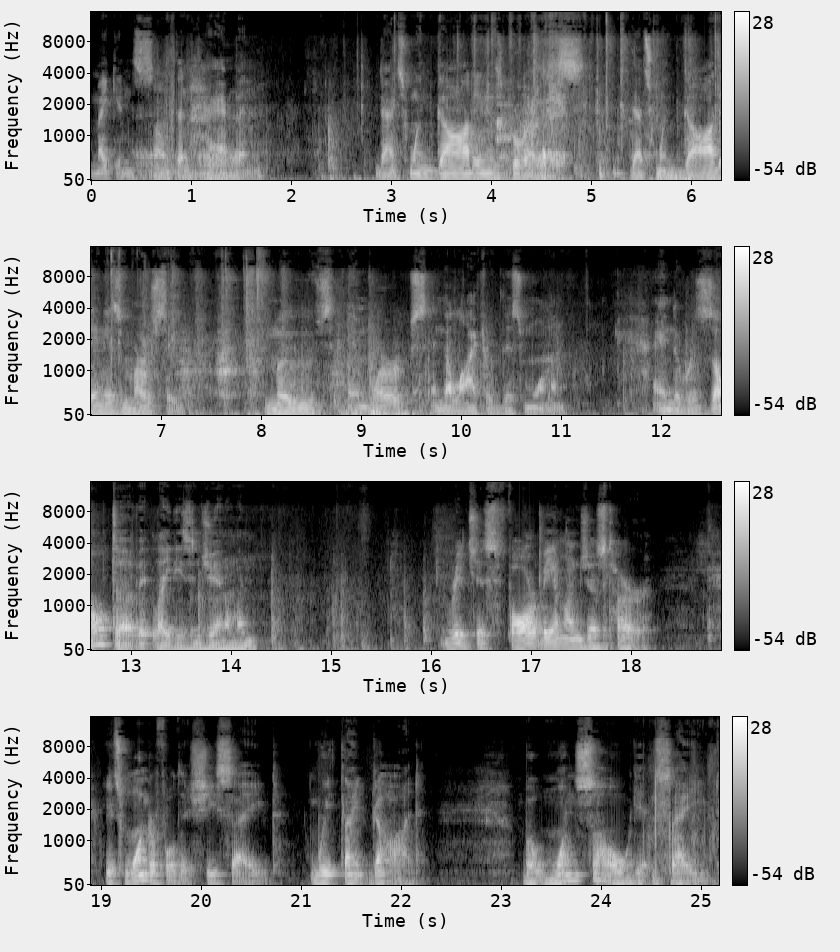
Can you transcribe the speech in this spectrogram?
making something happen. That's when God in His grace, that's when God in His mercy moves and works in the life of this woman. And the result of it, ladies and gentlemen, reaches far beyond just her. It's wonderful that she's saved. We thank God. But one soul getting saved,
